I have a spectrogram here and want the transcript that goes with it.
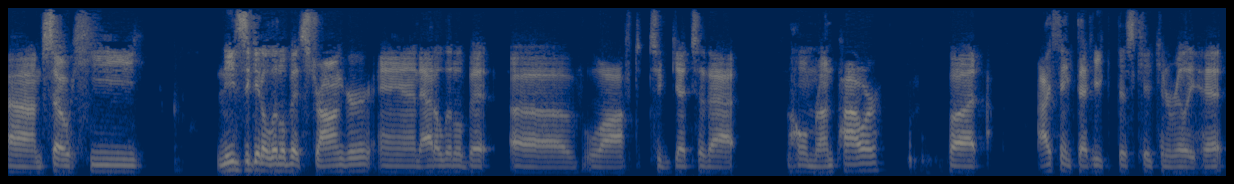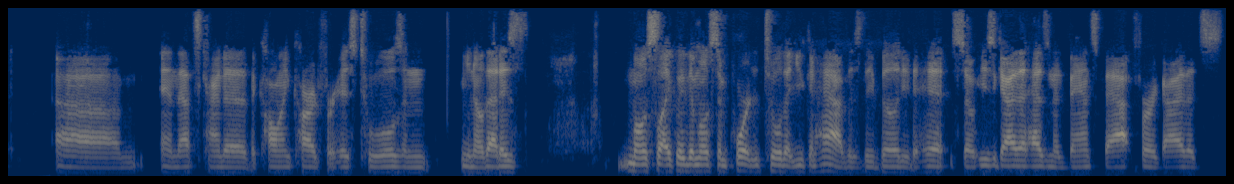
Um, so he needs to get a little bit stronger and add a little bit of loft to get to that home run power. But I think that he this kid can really hit. Um, and that's kind of the calling card for his tools. And, you know, that is most likely the most important tool that you can have is the ability to hit. So he's a guy that has an advanced bat for a guy that's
